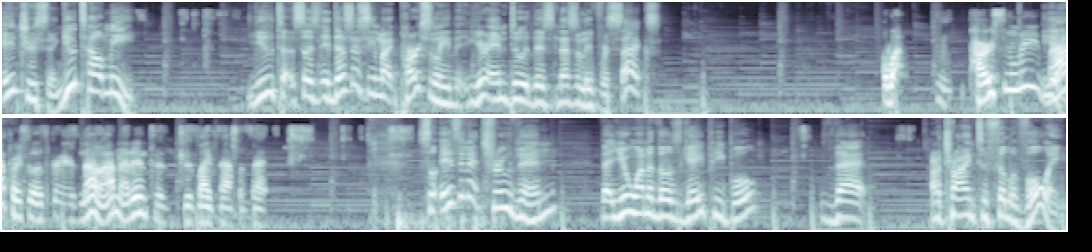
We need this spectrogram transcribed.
interesting? You tell me. You t- so it doesn't seem like personally that you're into this necessarily for sex. What personally, Yeah. my personal experience, no, I'm not into this lifestyle for sex. So isn't it true then that you're one of those gay people that are trying to fill a void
